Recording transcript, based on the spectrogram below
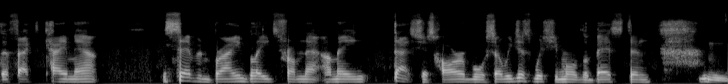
the fact it came out, seven brain bleeds from that. I mean, that's just horrible. So we just wish him all the best. And mm.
